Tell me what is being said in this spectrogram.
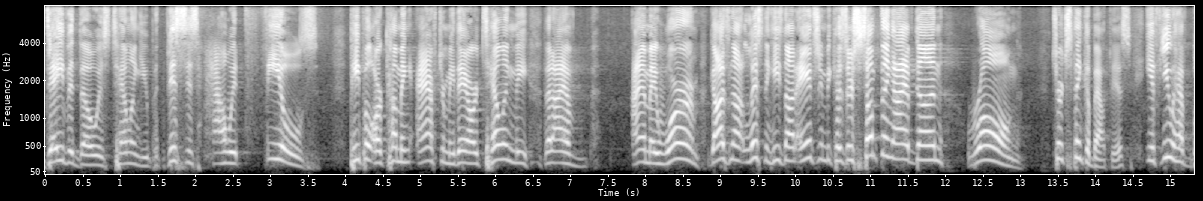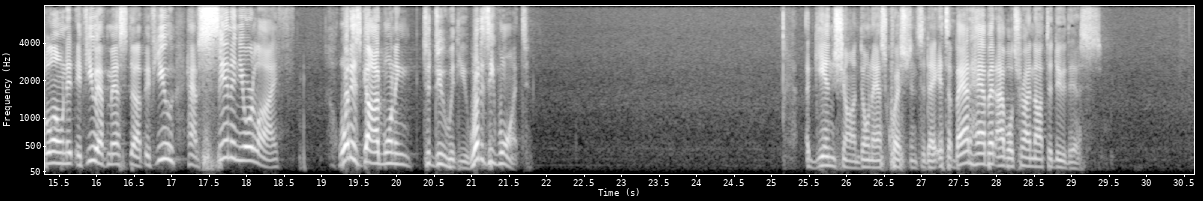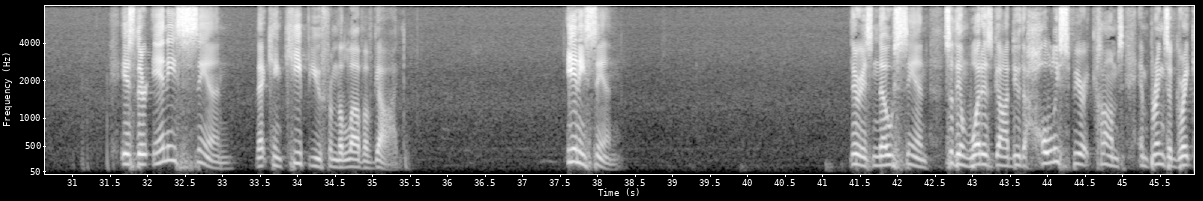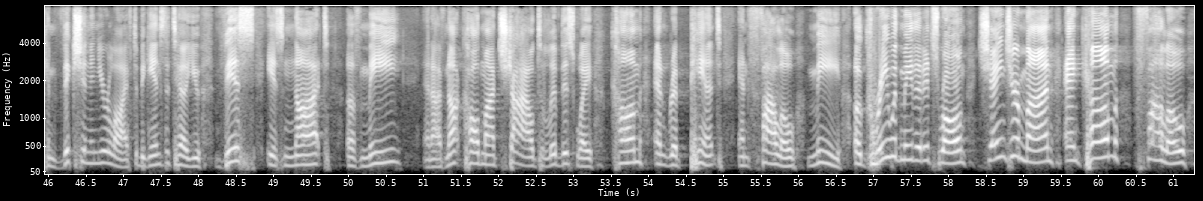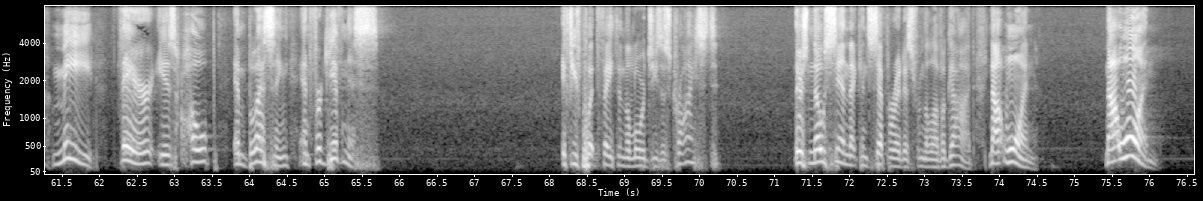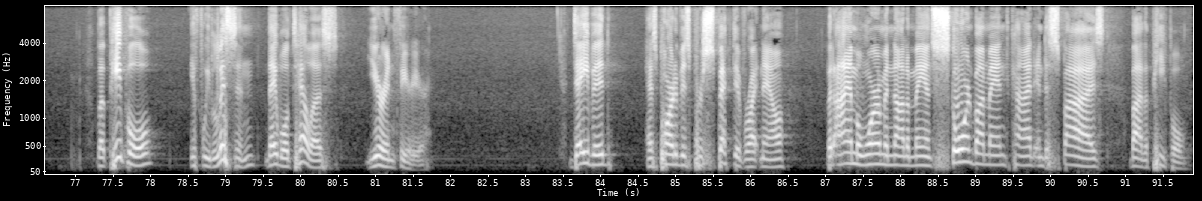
David, though, is telling you, but this is how it feels. People are coming after me. They are telling me that I have I am a worm. God's not listening. He's not answering because there's something I have done wrong. Church, think about this. If you have blown it, if you have messed up, if you have sin in your life, what is God wanting to do with you? What does He want? Again, Shaun, don't ask questions today. It's a bad habit. I will try not to do this. Is there any sin that can keep you from the love of God? Any sin. there is no sin. So then, what does God do? The Holy Spirit comes and brings a great conviction in your life to begins to tell you, this is not of me, and I've not called my child to live this way. Come and repent and follow me. Agree with me that it's wrong, change your mind, and come follow me. There is hope and blessing and forgiveness if you've put faith in the Lord Jesus Christ. There's no sin that can separate us from the love of God. Not one. Not one. But people, if we listen, they will tell us, you're inferior. David has part of his perspective right now, but I am a worm and not a man, scorned by mankind and despised by the people.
